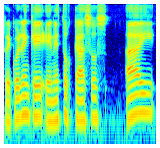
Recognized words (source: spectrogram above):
Recuerden que en estos casos hay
